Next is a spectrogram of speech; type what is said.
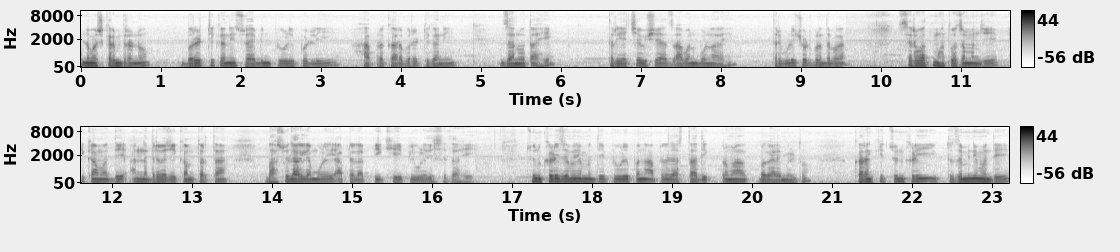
नमस्कार मित्रांनो बरेच ठिकाणी सोयाबीन पिवळी पडली हा प्रकार बरेच ठिकाणी जाणवत आहे. तर याच्याविषयी आज आपण बोलणार आहे. तर व्हिडिओ शेवटपर्यंत बघा. सर्वात महत्त्वाचं म्हणजे पिकामध्ये अन्नद्रव्याची कमतरता भासू लागल्यामुळे आपल्याला पीक हे पिवळे दिसत आहे. चुनखडी जमिनीमध्ये पिवळेपणा आपल्याला जास्त अधिक प्रमाणात बघायला मिळतो. कारण की चुनखडीयुक्त जमिनीमध्ये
